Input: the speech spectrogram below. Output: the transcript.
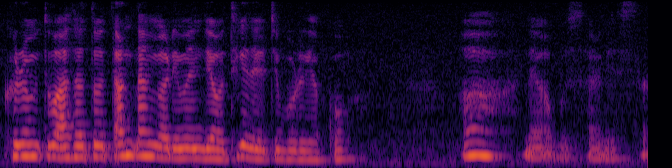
그럼 또 와서 또 땅땅거리면 이제 어떻게 될지 모르겠고 아 내가 못 살겠어.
